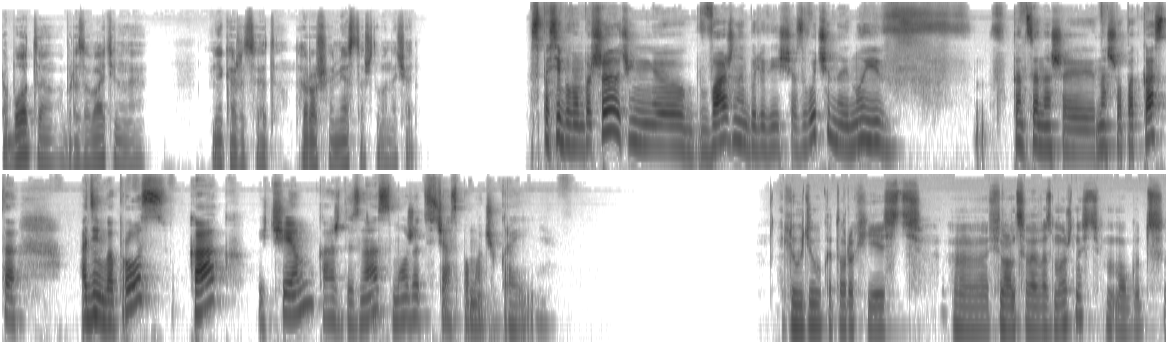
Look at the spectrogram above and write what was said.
работа образовательная, мне кажется, это хорошее место, чтобы начать. Спасибо вам большое. Очень э, важные были вещи озвучены. Ну и в конце нашей, нашего подкаста один вопрос. Как и чем каждый из нас может сейчас помочь Украине? Люди, у которых есть э, финансовая возможность, могут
